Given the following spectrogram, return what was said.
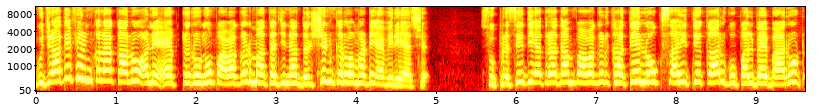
ગુજરાતી ફિલ્મ કલાકારો અને એક્ટરોનું પાવાગઢ માતાજીના દર્શન કરવા માટે આવી રહ્યા છે. સુપ્રસિદ્ધ યાત્રાધામ પાવાગઢ ખાતે લોક સાહિત્યકાર ગોપાલભાઈ બારોટ,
